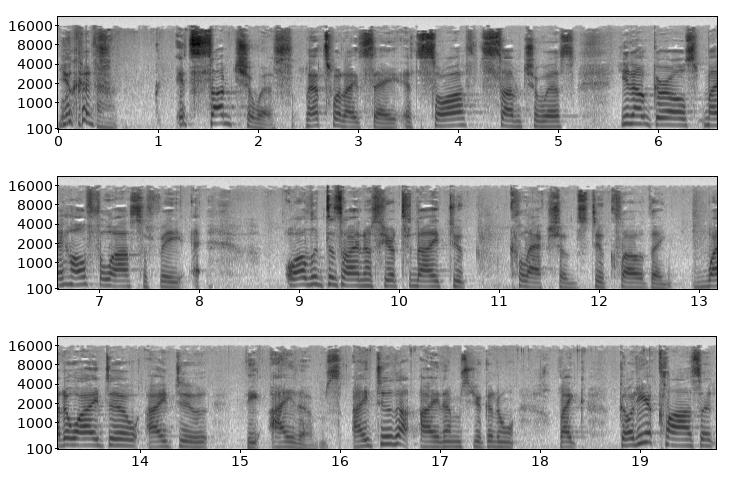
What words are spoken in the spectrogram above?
you Look at could. that. It's sumptuous. That's what I say. It's soft, sumptuous. You know, girls, my whole philosophy, eh, all the designers here tonight do collections, do clothing. What do I do? I do the items. I do the items you're going to, like, go to your closet,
